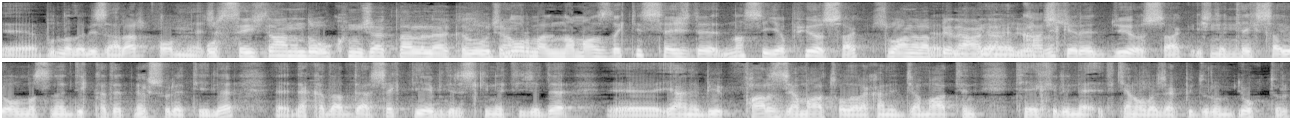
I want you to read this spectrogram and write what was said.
e, bunda da bir zarar olmayacak. O secde anında okunacaklarla alakalı hocam. Normal namazdaki secde nasıl yapıyorsak Subhane Rabbiyel Ala e, diyoruz. kaç kere diyorsak işte tek sayı olmasına dikkat etmek suretiyle e, ne kadar dersek diyebiliriz ki neticede e, yani bir farz cemaat olarak hani cemaatin tehirine etken olacak bir durum yoktur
